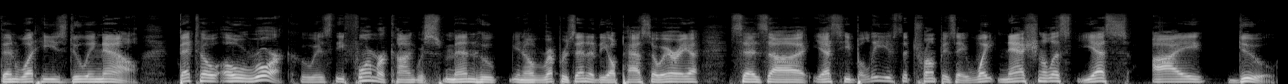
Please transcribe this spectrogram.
than what he's doing now. Beto O'Rourke, who is the former congressman who you know represented the El Paso area, says uh, yes, he believes that Trump is a white nationalist. Yes, I do.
